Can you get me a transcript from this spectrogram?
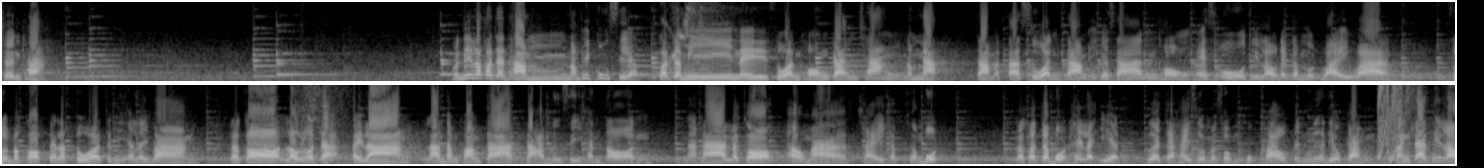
เชิญค่ะ วันนี้เราก็จะทำน้ำพริกกุ้งเสียบ ก็จะมีในส่วนของการชั่งน้ำหนักตามอัตราส่วนตามเอกสารของ SO ที่เราได้กำหนดไว้ว่าส่วนประกอบแต่ละตัวจะมีอะไรบ้าง แล้วก็เราก็จะไปล้างล้างทำความสะอาด 3-4 ขั้นตอนนะคะ แล้วก็เอามาใช้กับเครื่องบดแล้วก็จะบดให้ละเอียดเพื่อจะให้ส่วนผสมคลุกเคล้าเป็นเนื้อเดียวกัน หลังจากที่เรา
